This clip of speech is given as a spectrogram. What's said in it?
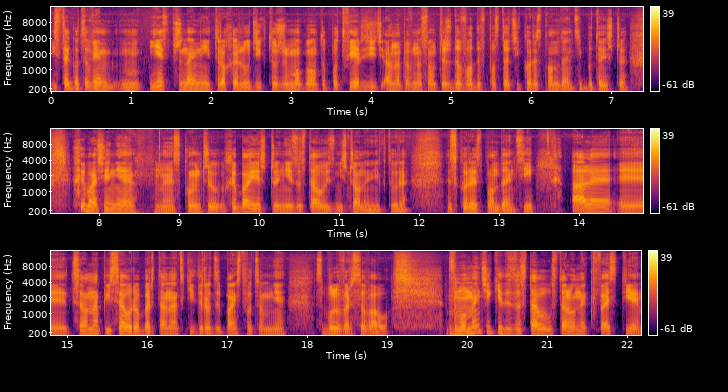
i z tego, co wiem, jest przynajmniej trochę ludzi, którzy mogą to potwierdzić, a na pewno są też dowody w postaci korespondencji, bo to jeszcze chyba się nie e, skończył, chyba jeszcze nie zostały zniszczone niektóre z korespondencji, ale yy, co napisał Robert Anacki, drodzy Państwo, co mnie zbulwersowało. W momencie, kiedy zostały ustalone kwestie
